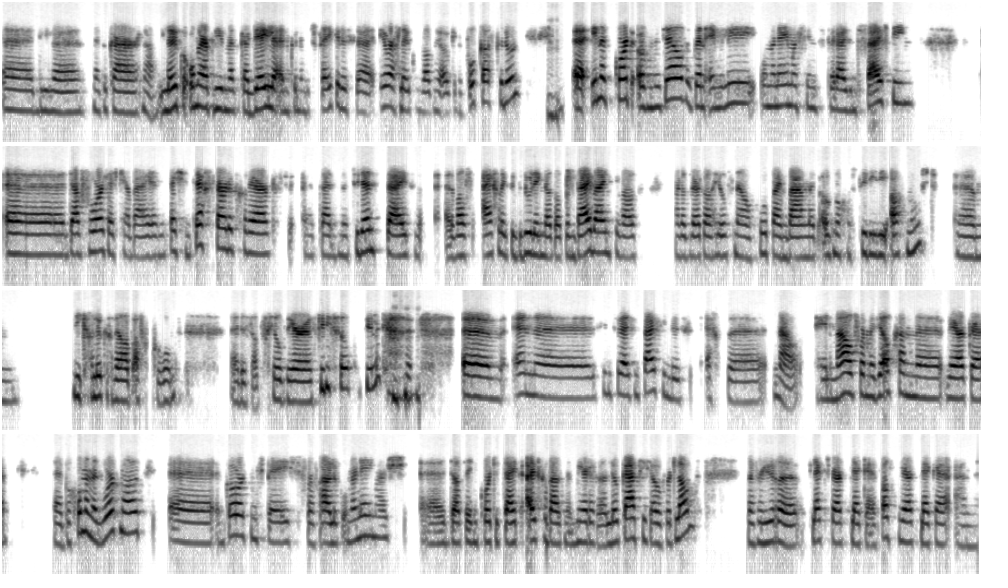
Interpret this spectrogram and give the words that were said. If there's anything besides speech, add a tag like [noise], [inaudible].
uh, die we met elkaar, nou, leuke onderwerpen die we met elkaar delen en kunnen bespreken. Dus uh, heel erg leuk om dat nu ook in de podcast te doen. Mm -hmm. uh, in het kort over mezelf. Ik ben Emilie, ondernemer sinds 2015. daarvoor zes jaar bij een fashion tech startup gewerkt. tijdens mijn studententijd was eigenlijk de bedoeling dat dat een bijbaantje was. Maar dat werd al heel snel een fulltime baan met ook nog een studie die af moest. Um, die ik gelukkig wel heb afgerond. Uh, dus dat scheelt weer studieschuld natuurlijk. um, [laughs] [laughs] en uh, sinds 2015 dus echt uh, nou, helemaal voor mezelf gaan werken. begonnen met Workmode, een coworking space voor vrouwelijke ondernemers. dat in korte tijd uitgebouwd met meerdere locaties over het land. We verhuren flexwerkplekken en vaste werkplekken aan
